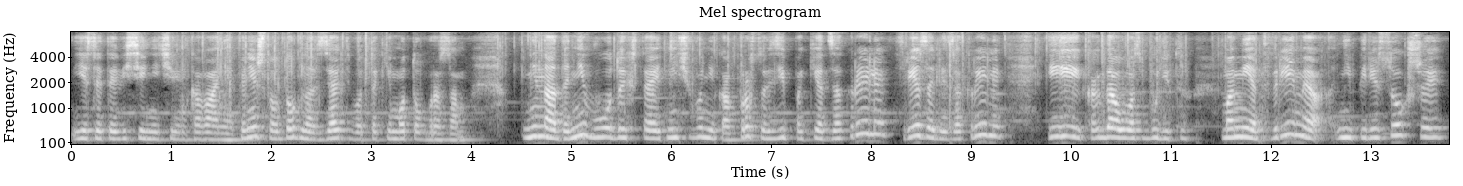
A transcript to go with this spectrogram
если это весеннее черенкование. Конечно, удобно взять вот таким вот образом. Не надо ни воду их ставить, ничего никак. Просто zip-пакет закрыли, срезали, закрыли. И когда у вас будет момент, время, не пересохший,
